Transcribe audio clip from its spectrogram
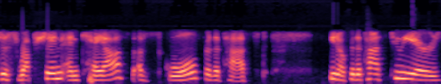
disruption and chaos of school for the past, you know, for the past two years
